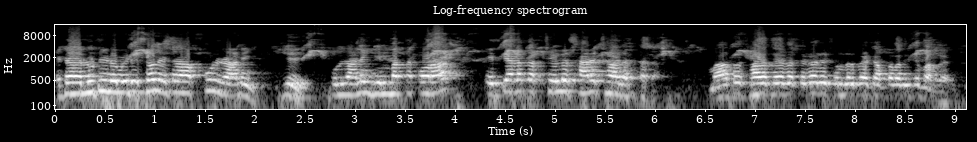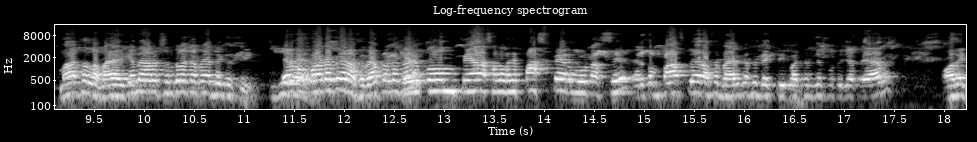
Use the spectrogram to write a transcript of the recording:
এটা লুটিনো মেডিসন এটা ফুল রানিং জি। ফুল রানিং ডিম বাচ্চা করা। এই যাচ্ছে হলো সাড়ে ছ হাজার টাকা। মাত্র সাড়ে ছয় হাজার টাকা সুন্দর আপনারা নিতে পারবেন। মাশাল্লাহ ভাই এখানে আরও সুন্দর একটা দেখেছি এরকম কয়টা পেয়ার আছে আপনার কাছে? এরকম পেয়ার আছে আমার কাছে পাঁচ পেয়ার মোট আছে। এরকম পাঁচ পেয়ার আছে ভাইয়ের কাছে দেখতেই পাচ্ছেন যে প্রতিটা পেয়ার অনেক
